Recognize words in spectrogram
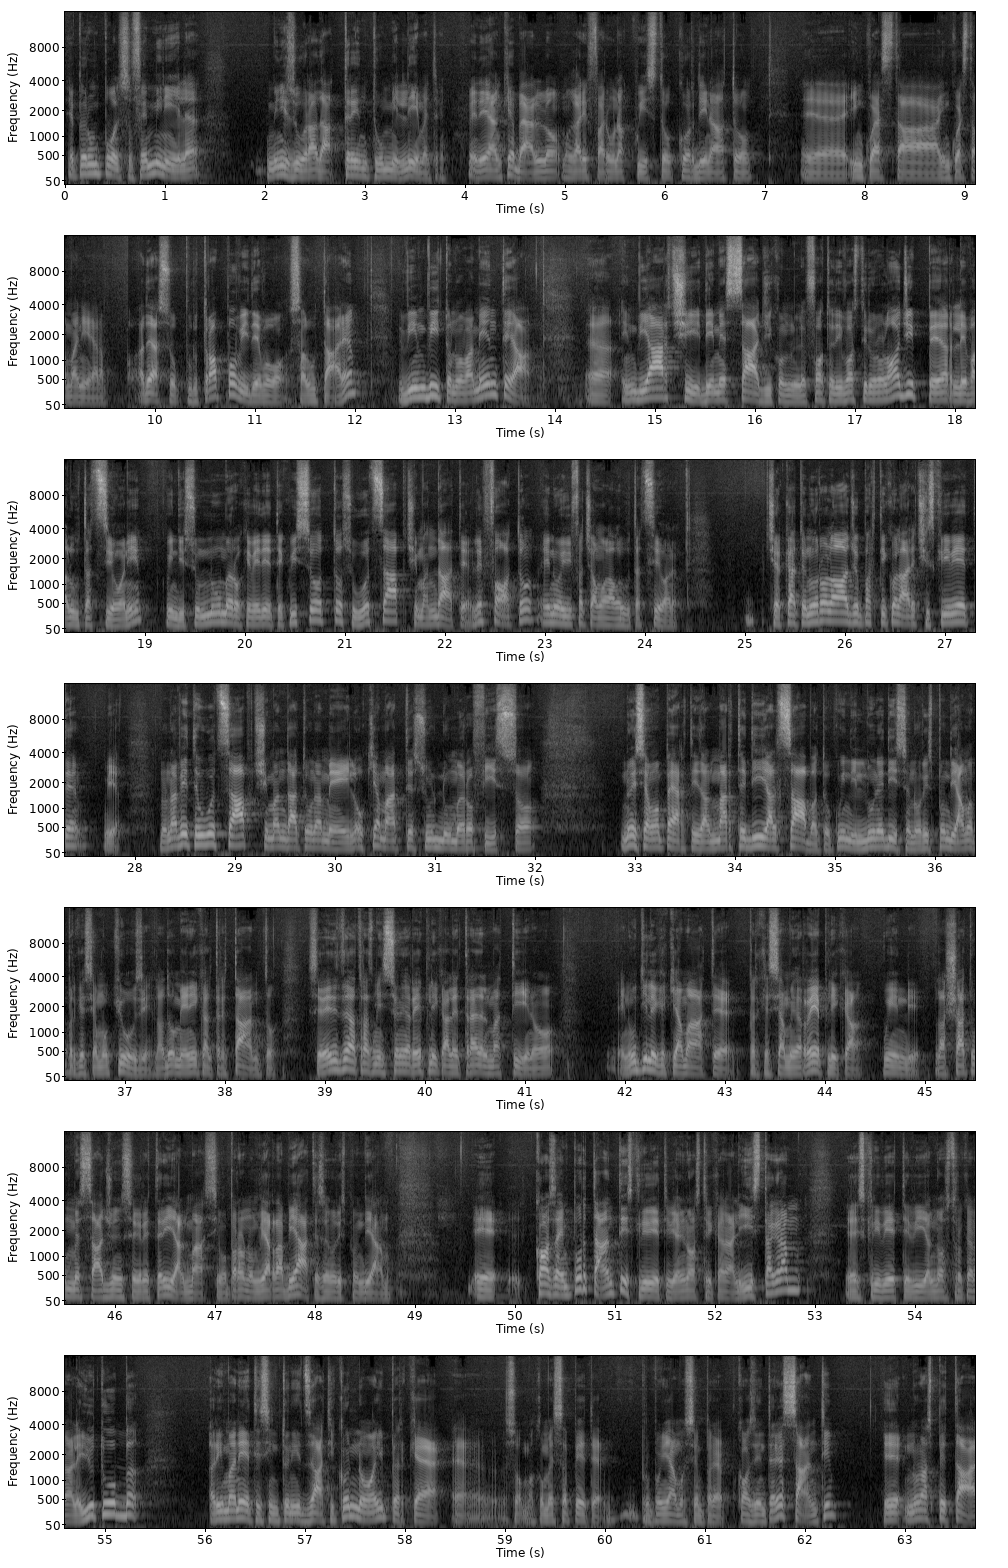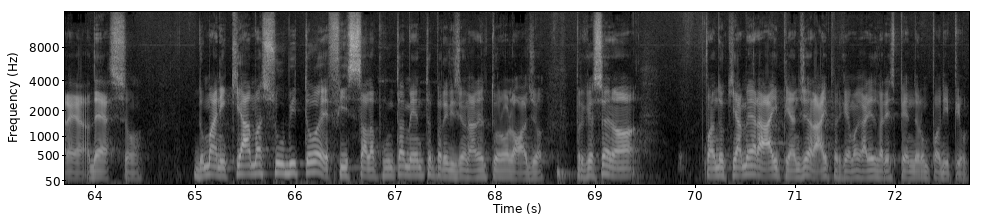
e per un polso femminile misura da 31 mm, quindi è anche bello magari fare un acquisto coordinato eh, in, questa, in questa maniera. Adesso purtroppo vi devo salutare, vi invito nuovamente a eh, inviarci dei messaggi con le foto dei vostri orologi per le valutazioni, quindi sul numero che vedete qui sotto, su WhatsApp, ci mandate le foto e noi vi facciamo la valutazione. Cercate un orologio particolare, ci scrivete, via. Non avete WhatsApp, ci mandate una mail o chiamate sul numero fisso. Noi siamo aperti dal martedì al sabato, quindi il lunedì se non rispondiamo è perché siamo chiusi, la domenica altrettanto. Se vedete la trasmissione replica alle 3 del mattino, è inutile che chiamate perché siamo in replica, quindi lasciate un messaggio in segreteria al massimo, però non vi arrabbiate se non rispondiamo. E, cosa importante, iscrivetevi ai nostri canali Instagram, iscrivetevi al nostro canale YouTube, rimanete sintonizzati con noi perché, eh, insomma, come sapete, proponiamo sempre cose interessanti e non aspettare adesso. Domani chiama subito e fissa l'appuntamento per revisionare il tuo orologio, perché se no quando chiamerai piangerai perché magari dovrai spendere un po' di più.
